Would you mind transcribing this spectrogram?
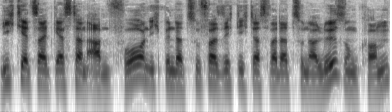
liegt jetzt seit gestern Abend vor und ich bin da zuversichtlich, dass wir wir da zu einer Lösung kommen.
